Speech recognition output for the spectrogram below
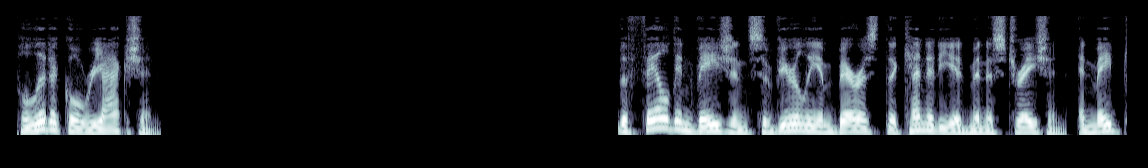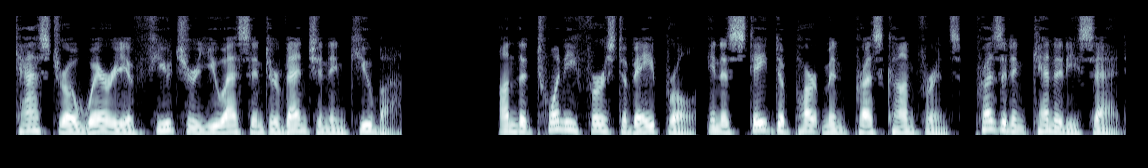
Political reaction The failed invasion severely embarrassed the Kennedy administration, and made Castro wary of future U.S. intervention in Cuba. On 21 April, in a State Department press conference, President Kennedy said,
